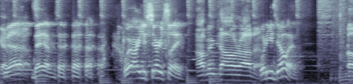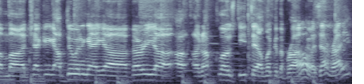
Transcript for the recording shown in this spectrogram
f- out. Yeah, damn. Where are you seriously? I'm in Colorado. What are you doing? I'm uh, checking. I'm doing a uh, very uh, uh, an up close detail look at the Broncos. Oh, is that right?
